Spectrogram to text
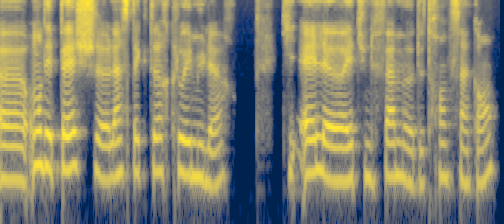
euh, on dépêche euh, l'inspecteur Chloé Muller, qui, elle, euh, est une femme de 35 ans,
